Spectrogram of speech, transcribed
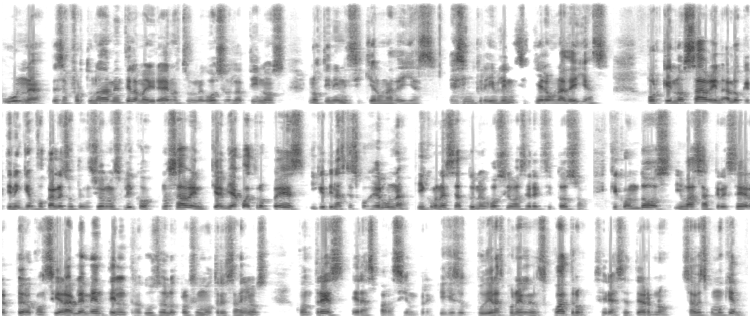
una, desafortunadamente la mayoría de nuestros negocios latinos no tienen ni siquiera una de ellas. Es increíble, ni siquiera una de ellas, porque no saben a lo que tienen que enfocarle su atención, ¿me explico? No saben que había cuatro P's y que tenías que escoger una y con esa tu negocio iba a ser exitoso, que con dos ibas a crecer, pero considerablemente en el transcurso de los próximos tres años, con tres eras para siempre y que si pudieras ponerle las cuatro, serías eterno ¿Sabes cómo quién?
